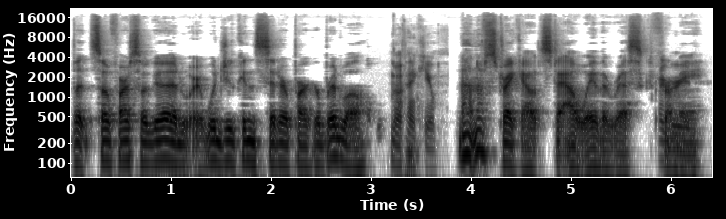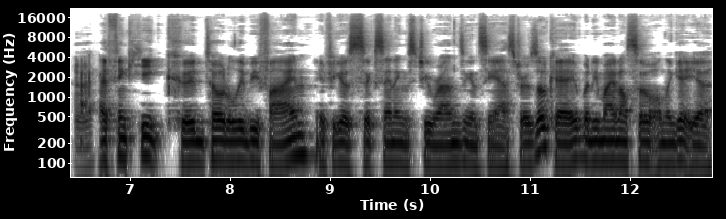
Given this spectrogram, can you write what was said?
but so far so good. Would you consider Parker Bridwell? No, thank you. Not enough strikeouts to outweigh the risk for Agreed. me. Yeah. I think he could totally be fine if he goes six innings, two runs against the Astros. Okay, but he might also only get you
